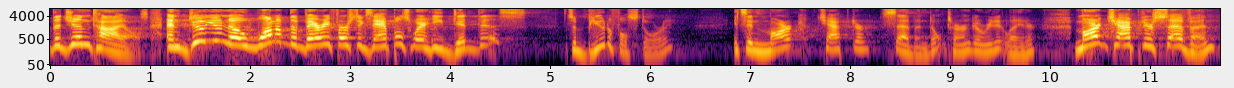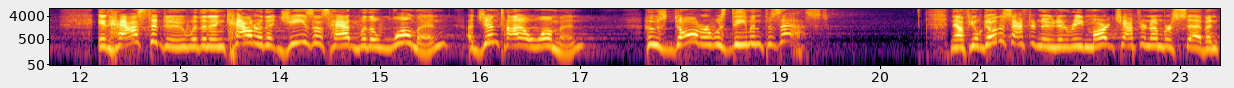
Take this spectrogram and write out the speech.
the Gentiles. And do you know one of the very first examples where he did this? It's a beautiful story. It's in Mark chapter 7. Don't turn, go read it later. Mark chapter 7, it has to do with an encounter that Jesus had with a woman, a Gentile woman, whose daughter was demon possessed. Now, if you'll go this afternoon and read Mark chapter number seven,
